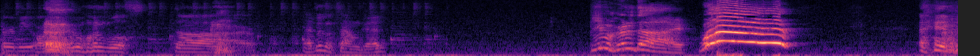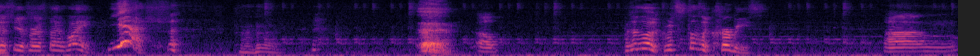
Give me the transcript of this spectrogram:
Kirby, or everyone will starve. That doesn't sound good. People are gonna die! Woo! Is this your first time playing? Yes! Oh, What's the look? What's the the Kirby's? um.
